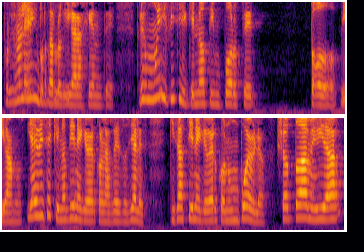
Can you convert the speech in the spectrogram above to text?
porque no le debe importar lo que diga la gente, pero es muy difícil que no te importe todo, digamos, y hay veces que no tiene que ver con las redes sociales, quizás tiene que ver con un pueblo. Yo toda mi vida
